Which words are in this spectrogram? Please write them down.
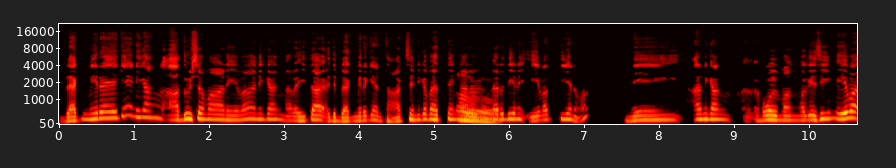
බ්ලක්මිර එක නිකං අදුෂමානයවා නිකං අර හිතා ඇති බ්ලක්මිර කියන් තාක්ෂණික පැත්තෙන් අර. වැරදින ඒවත් තියෙනවා මේ අනිකං හෝල්මං වගේ සීන් ඒවා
